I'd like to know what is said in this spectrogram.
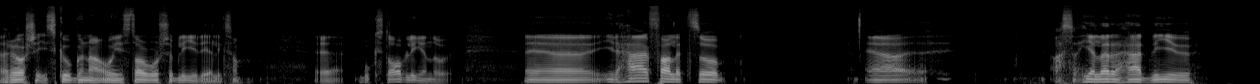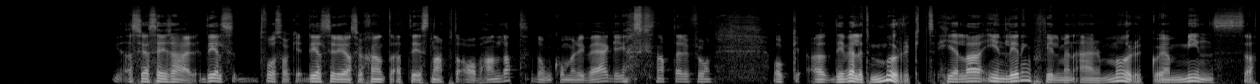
rör sig i skuggorna och i Star Wars så blir det liksom eh, bokstavligen då. Eh, I det här fallet så eh, alltså hela det här blir ju Alltså jag säger så här, dels två saker. Dels är det ganska skönt att det är snabbt avhandlat. De kommer iväg ganska snabbt därifrån. Och eh, det är väldigt mörkt. Hela inledningen på filmen är mörk och jag minns att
